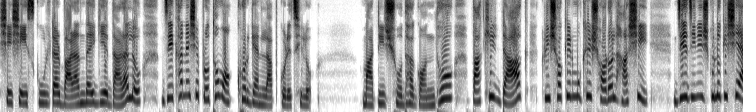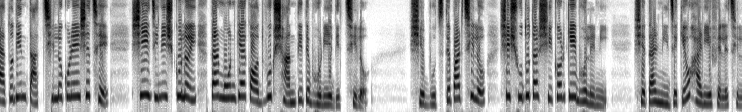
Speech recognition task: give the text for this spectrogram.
সে সেই স্কুলটার বারান্দায় গিয়ে দাঁড়াল, যেখানে সে প্রথম অক্ষর জ্ঞান লাভ করেছিল। মাটির সোধা গন্ধ, পাখির ডাক, কৃষকের মুখের সরল হাসি, যে জিনিসগুলোকে সে এতদিন তাচ্ছিল্য করে এসেছে, সেই জিনিসগুলোই তার মনকে এক অদ্ভুত শান্তিতে ভরিয়ে দিচ্ছিল। সে বুঝতে পারছিল সে শুধু তার শিকড়কেই ভোলেনি, সে তার নিজেকেও হারিয়ে ফেলেছিল।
